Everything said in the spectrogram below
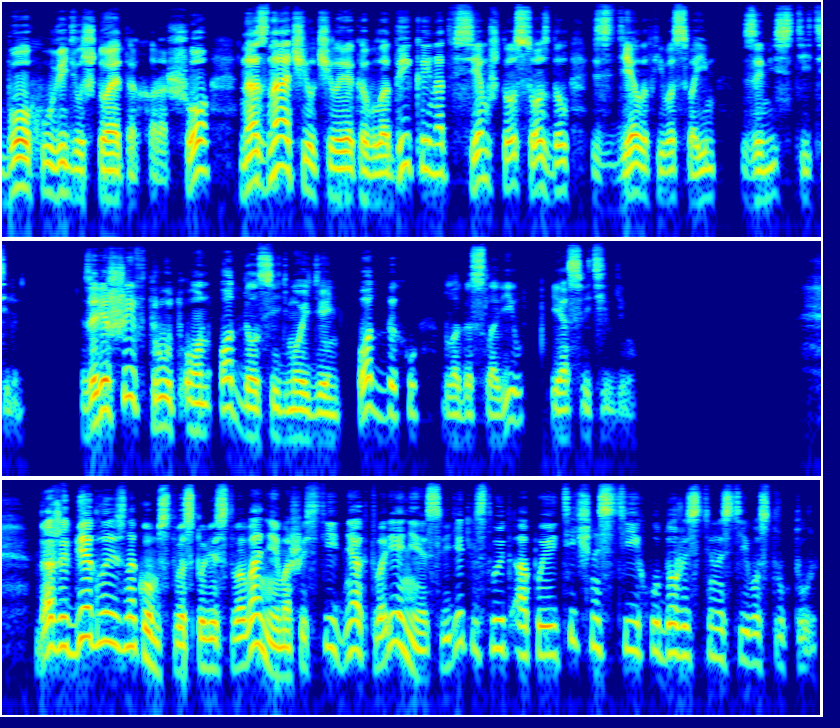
Бог увидел, что это хорошо, назначил человека владыкой над всем, что создал, сделав его своим заместителем. Завершив труд, он отдал седьмой день отдыху, благословил и осветил его. Даже беглое знакомство с повествованием о шести днях творения свидетельствует о поэтичности и художественности его структуры.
